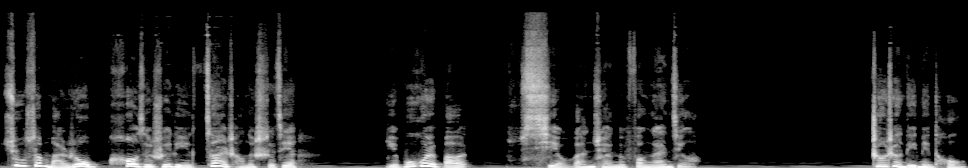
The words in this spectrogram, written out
就算把肉泡在水里再长的时间，也不会把血完全的放干净啊？”周正点点头。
